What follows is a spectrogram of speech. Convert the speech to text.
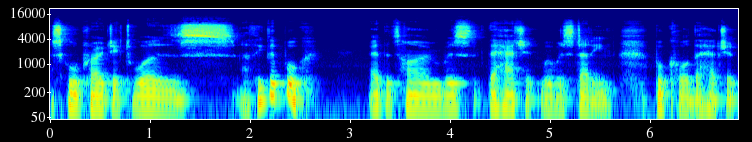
School project was, I think the book at the time was The Hatchet. We were studying book called The Hatchet.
